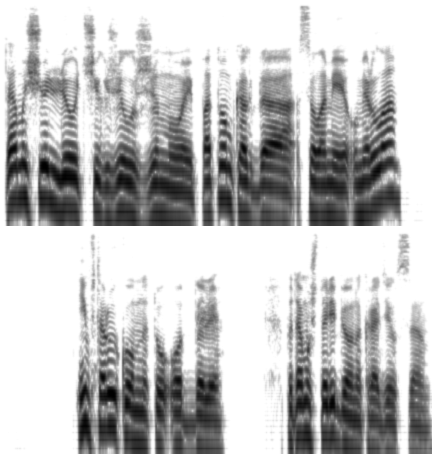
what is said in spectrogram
«Там еще летчик жил с женой. Потом, когда Соломея умерла, им вторую комнату отдали, потому что ребенок родился.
